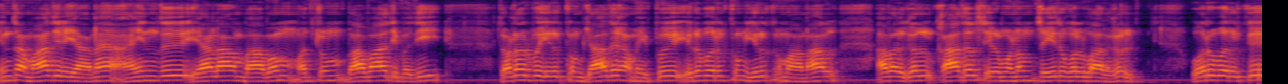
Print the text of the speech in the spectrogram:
இந்த மாதிரியான ஐந்து ஏழாம் பாவம் மற்றும் பாவாதிபதி தொடர்பு இருக்கும் ஜாதக அமைப்பு இருவருக்கும் இருக்குமானால் அவர்கள் காதல் திருமணம் செய்து கொள்வார்கள். ஒருவருக்கு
